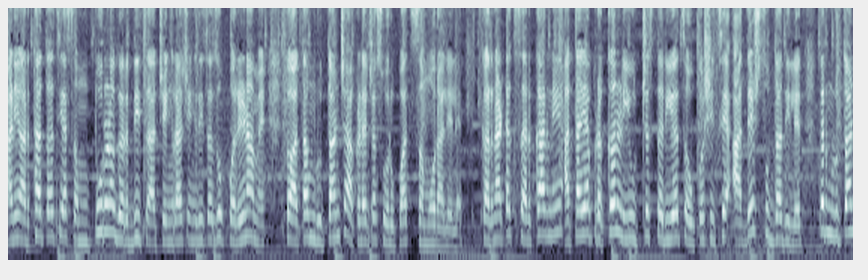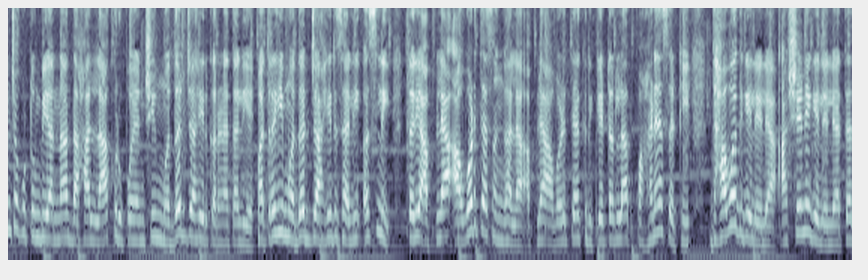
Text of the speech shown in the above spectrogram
आणि अर्थातच या संपूर्ण गर्दीचा चेंगराचेंगरीचा जो परिणाम आहे तो आता मृतांच्या आकड्याच्या स्वरूपात समोर आलेला आहे. कर्नाटक सरकारने आता या प्रकरणी उच्चस्तरीय चौकशीचे आदेश सुद्धा दिलेत. तर मृतांच्या कुटुंबियांना दहा लाख रुपयांची मदत जाहीर करण्यात आली आहे. मात्र ही मदत जाहीर झाली असली तरी आपल्या आवडत्या संघाला आपल्या आवडत्या क्रिकेटरला पाहण्यासाठी धावत गेलेल्या आशेने गेलेल्या त्या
